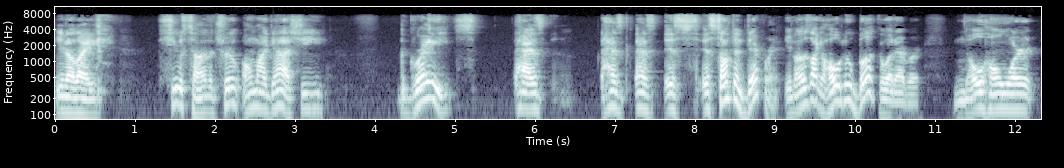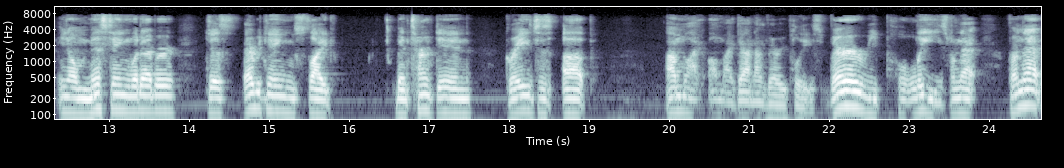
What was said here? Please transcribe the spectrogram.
you know, like she was telling the truth. Oh my god, she the grades has has has is is something different. You know, it's like a whole new book or whatever. No homework, you know, missing whatever. Just everything's like been turned in. Grades is up. I'm like, oh my God, I'm very pleased. Very pleased from that from that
